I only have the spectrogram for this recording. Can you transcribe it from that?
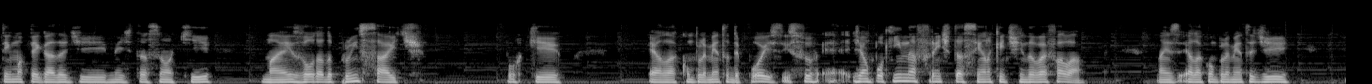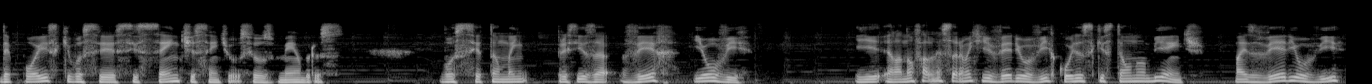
tem uma pegada de meditação aqui mais voltada para o insight porque ela complementa depois, isso é, já é um pouquinho na frente da cena que a gente ainda vai falar. Mas ela complementa de depois que você se sente, sente os seus membros, você também precisa ver e ouvir. E ela não fala necessariamente de ver e ouvir coisas que estão no ambiente, mas ver e ouvir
